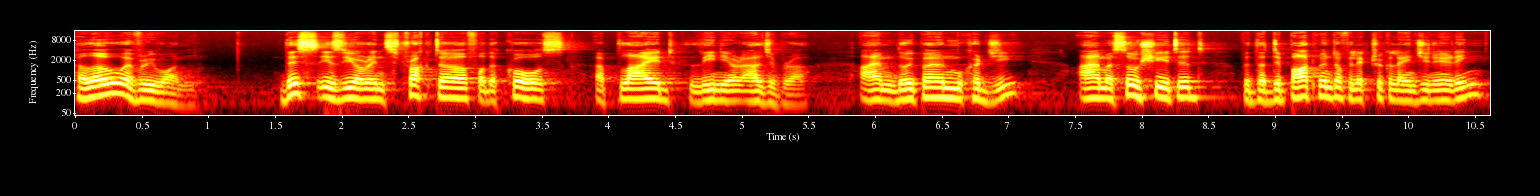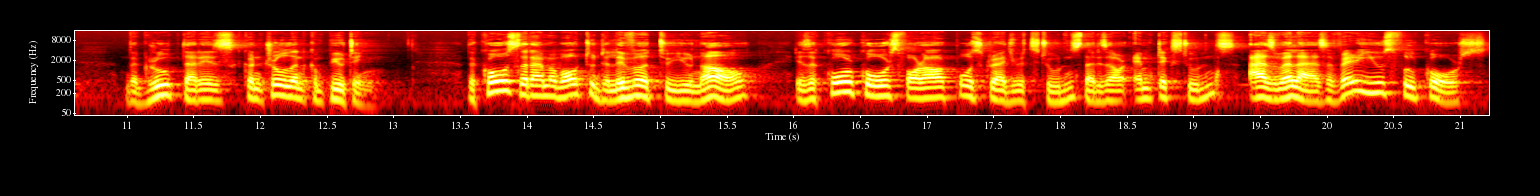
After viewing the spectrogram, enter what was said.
Hello everyone. This is your instructor for the course Applied Linear Algebra. I am Dwaipayan Mukherjee. I am associated with the Department of Electrical Engineering, the group that is Control and Computing. The course that I'm about to deliver to you now is a core course for our postgraduate students, that is our MTech students, as well as a very useful course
